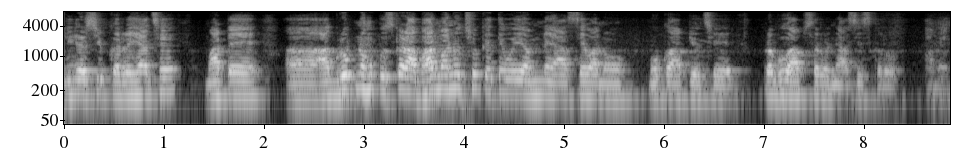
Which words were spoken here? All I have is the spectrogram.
લીડરશિપ કરી રહ્યા છે. માટે આ ગ્રુપનો હું પુષ્કળ આભાર માનું છું કે તેઓએ અમને આ સેવાનો મોકો આપ્યો છે. પ્રભુ આપ સર્વને આશીષ કરો. આમેન.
